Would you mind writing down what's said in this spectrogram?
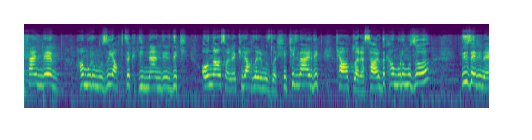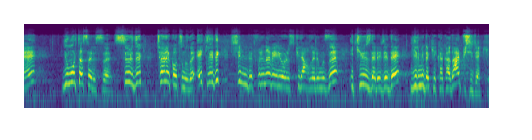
Efendim hamurumuzu yaptık, dinlendirdik. Ondan sonra külahlarımızla şekil verdik. Kağıtlara sardık hamurumuzu. Üzerine yumurta sarısı sürdük. Çörek otunu da ekledik. Şimdi fırına veriyoruz külahlarımızı. 200 derecede 20 dakika kadar pişecek.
